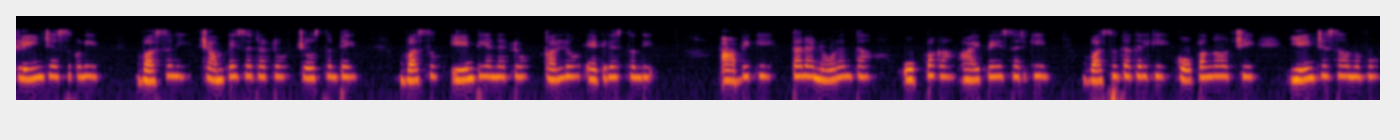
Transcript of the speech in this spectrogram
క్లీన్ చేసుకుని వసుని చంపేసేటట్టు చూస్తుంటే వసు ఏంటి అన్నట్టు కళ్ళు ఎగరేస్తుంది. అభికి తన నోరంతా ఉప్పగా అయిపోయేసరికి వసు దగ్గరికి కోపంగా వచ్చి ఏం చేస్తావు నువ్వు?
